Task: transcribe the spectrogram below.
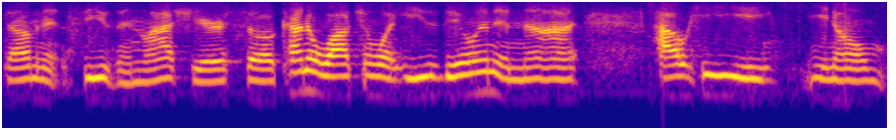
dominant season last year. So kind of watching what he's doing and uh, how he, you know,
